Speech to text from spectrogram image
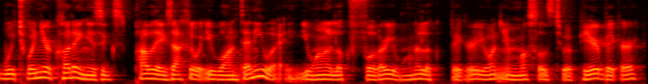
Which, when you're cutting, is ex- probably exactly what you want anyway. You want to look fuller, you want to look bigger, you want your muscles to appear bigger,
